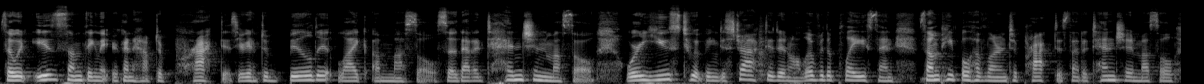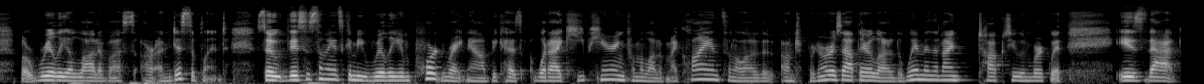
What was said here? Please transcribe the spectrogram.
So it is something that you're going to have to practice. You're going to have to build it like a muscle. So that attention muscle we're used to it being distracted and all over the place and some people have learned to practice that attention muscle really a lot of us are undisciplined. So this is something that's going to be really important right now because what I keep hearing from a lot of my clients and a lot of the entrepreneurs out there, a lot of the women that I talk to and work with is that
